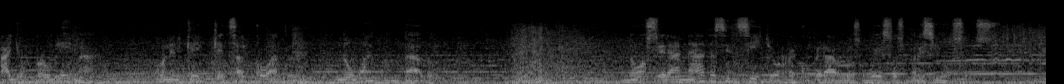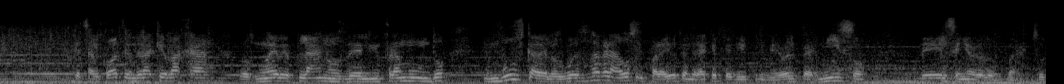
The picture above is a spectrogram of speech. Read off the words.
hay un problema con el que Quetzalcoatl no ha contado. No será nada sencillo recuperar los huesos preciosos. Quetzalcóatl tendrá que bajar los nueve planos del inframundo en busca de los huesos sagrados y para ello tendrá que pedir primero el permiso del Señor de los Muertos.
